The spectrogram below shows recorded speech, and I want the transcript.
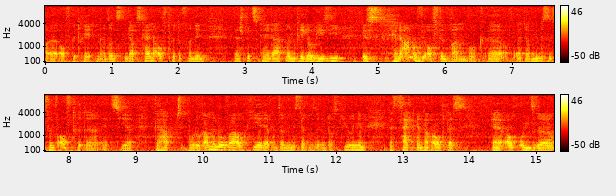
äh, aufgetreten. Ansonsten gab es keine Auftritte von den äh, Spitzenkandidaten und Gregor Gysi ist, keine Ahnung wie oft in Brandenburg, äh, er hat da mindestens fünf Auftritte jetzt hier gehabt. Bodo Ramelow war auch hier, der, unser Ministerpräsident aus Thüringen. Das zeigt einfach auch, dass äh, auch unsere,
